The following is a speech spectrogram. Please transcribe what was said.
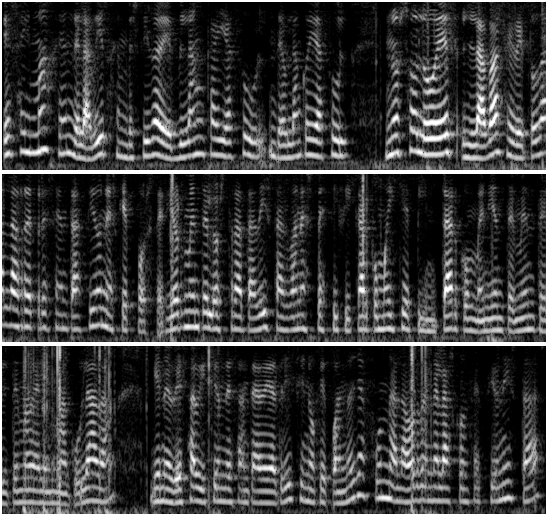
esa imagen de la Virgen vestida de blanca y azul, de blanco y azul, no solo es la base de todas las representaciones que posteriormente los tratadistas van a especificar cómo hay que pintar convenientemente el tema de la Inmaculada, viene de esa visión de Santa Beatriz, sino que cuando ella funda la Orden de las Concepcionistas,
